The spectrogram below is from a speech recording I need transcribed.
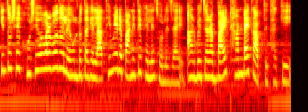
কিন্তু সে খুশি হওয়ার বদলে উল্টো তাকে লাথি মেরে পানিতে ফেলে চলে যায়। আর বেচারা বাই ঠান্ডায় কাঁপতে থাকে।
